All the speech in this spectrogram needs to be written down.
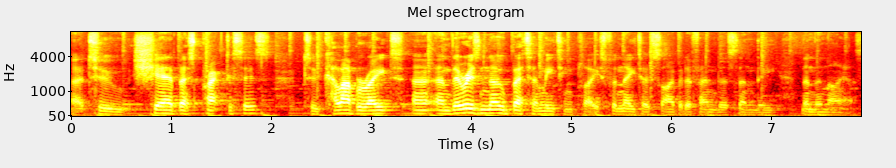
uh, to share best practices, to collaborate, uh, and there is no better meeting place for NATO cyber defenders than the, than the NIAS.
